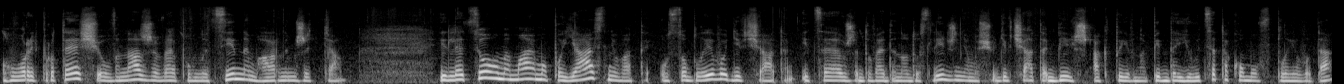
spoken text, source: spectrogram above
говорить про те, що вона живе повноцінним гарним життям. І для цього ми маємо пояснювати, особливо дівчатам, і це вже доведено дослідженнями, що дівчата більш активно піддаються такому впливу, да?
